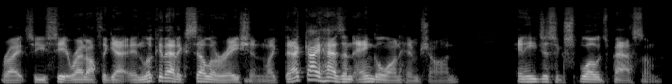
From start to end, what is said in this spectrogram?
Right. So you see it right off the get. And look at that acceleration. Like that guy has an angle on him, Sean, and he just explodes past him.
